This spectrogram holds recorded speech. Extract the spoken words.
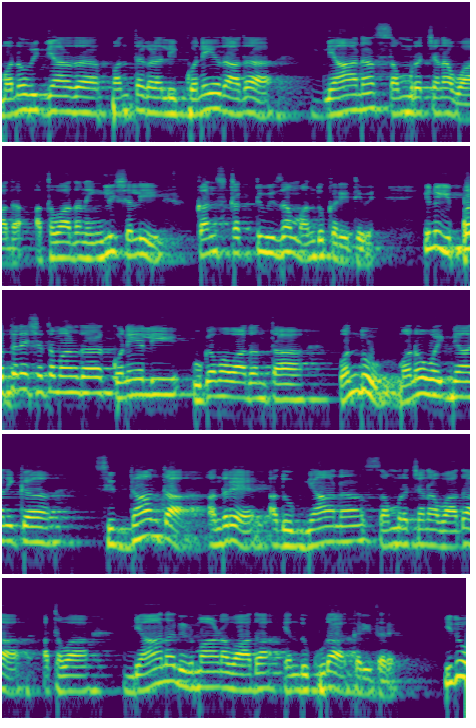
ಮನೋವಿಜ್ಞಾನದ ಪಂಥಗಳಲ್ಲಿ ಕೊನೆಯದಾದ ಜ್ಞಾನ ಸಂರಚನವಾದ ಅಥವಾ ಅದನ್ನು ಇಂಗ್ಲಿಷಲ್ಲಿ ಕನ್ಸ್ಟ್ರಕ್ಟಿವಿಸಮ್ ಅಂದು ಕರೀತೀವಿ. ಇನ್ನು ಇಪ್ಪತ್ತನೇ ಶತಮಾನದ ಕೊನೆಯಲ್ಲಿ ಉಗಮವಾದಂಥ ಒಂದು ಮನೋವೈಜ್ಞಾನಿಕ ಸಿದ್ಧಾಂತ ಅಂದರೆ ಅದು ಜ್ಞಾನ ಸಂರಚನಾವಾದ ಅಥವಾ ಜ್ಞಾನ ನಿರ್ಮಾಣವಾದ ಎಂದು ಕೂಡ ಕರೀತಾರೆ. ಇದು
